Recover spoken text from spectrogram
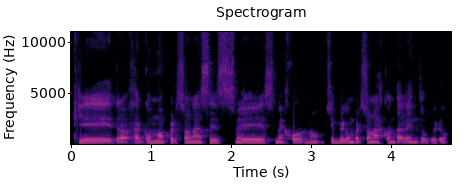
que trabajar con más personas es, es, mejor, ¿no? Siempre con personas con talento, pero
